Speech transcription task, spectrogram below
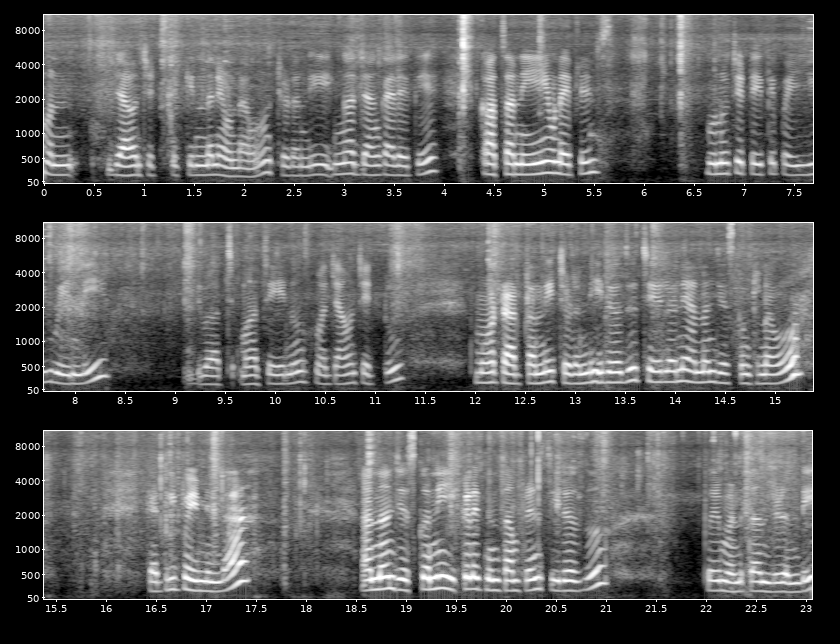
మన జామ చెట్టు కిందనే ఉన్నాము. చూడండి ఇంకా జామకాయలు అయితే కాచానే ఉన్నాయి ఫ్రెండ్స్. మునుగు చెట్టు అయితే పైకి పోయింది. ఇది మా మా చేను మా జామ చెట్టు మోటాడుతుంది చూడండి ఈరోజు చేలోనే అన్నం చేసుకుంటున్నాము. కట్టెల పొయ్యి మీద అన్నం చేసుకొని ఇక్కడే తింటాం ఫ్రెండ్స్ ఈరోజు. పొయ్యి మండుతాను చూడండి.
